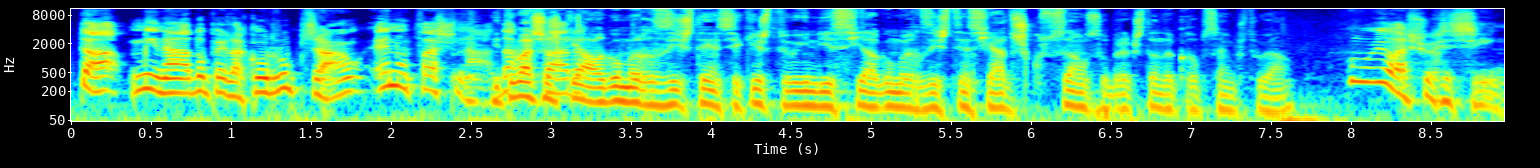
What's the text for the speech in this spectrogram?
está minado pela corrupção e não faz nada. E tu achas para... que há alguma resistência, que isto inicia alguma resistência à discussão sobre a questão da corrupção em Portugal? Eu acho que sim,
